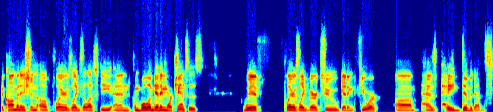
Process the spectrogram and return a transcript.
the combination of players like Zalewski and Kumbulla getting more chances, with players like Veretout getting fewer, um, has paid dividends.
